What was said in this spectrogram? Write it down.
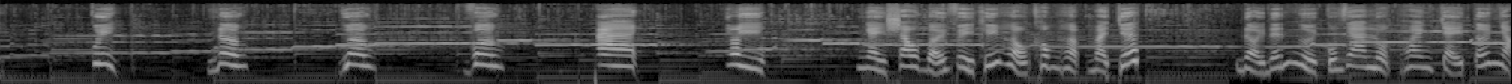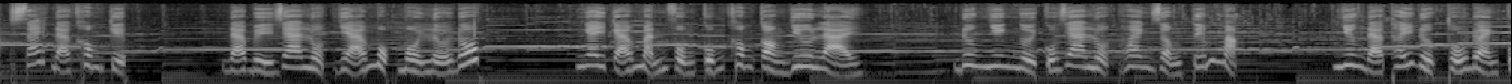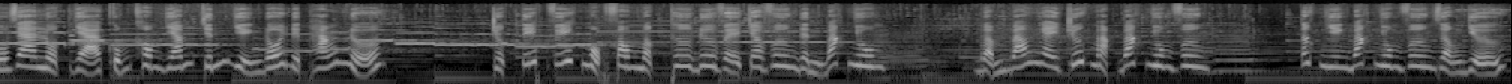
Quy. Nơn. Gơn. Vơn. A. Y. Ngày sau bởi vì khí hậu không hợp mà chết. Đợi đến người của gia luật hoang chạy tới nhặt xác đã không kịp. Đã bị gia luật giả một mồi lửa đốt. Ngay cả mảnh vụn cũng không còn dư lại. Đương nhiên người của gia luật hoang giận tím mặt. Nhưng đã thấy được thủ đoạn của gia luật giả cũng không dám chính diện đối địch hắn nữa. Trực tiếp viết một phong mật thư đưa về cho Vương Đình Bắc Nhung Bẩm báo ngay trước mặt Bắc Nhung Vương Tất nhiên Bắc Nhung Vương giận dữ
